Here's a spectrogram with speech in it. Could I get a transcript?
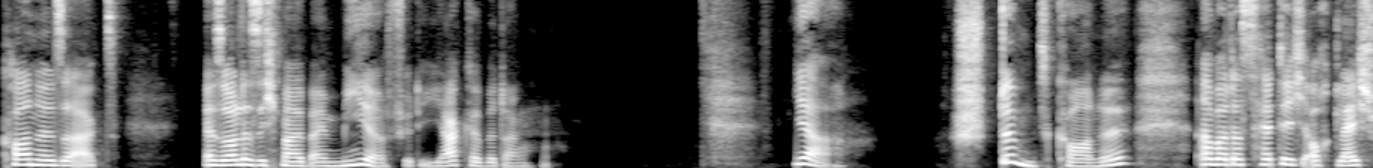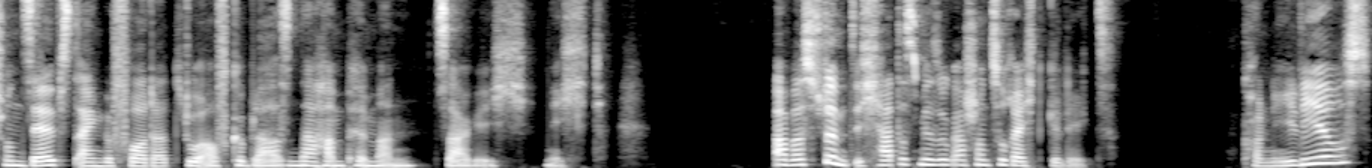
Cornell sagt, er solle sich mal bei mir für die Jacke bedanken. Ja, stimmt, Cornell, aber das hätte ich auch gleich schon selbst eingefordert, du aufgeblasener Hampelmann, sage ich nicht. Aber es stimmt, ich hatte es mir sogar schon zurechtgelegt. Cornelius?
